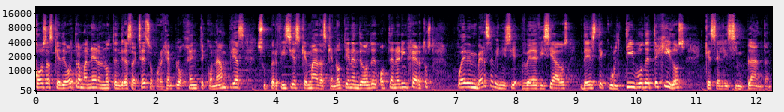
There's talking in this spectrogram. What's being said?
cosas que de otra manera no tendrías acceso. Por ejemplo, gente con amplias superficies quemadas que no tienen de dónde obtener injertos, pueden verse beneficiados de este cultivo de tejidos que se les implantan.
